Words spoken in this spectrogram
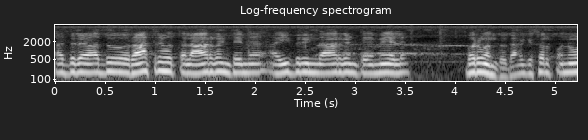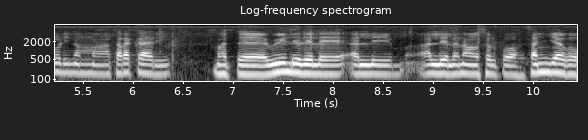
ಅದರ ಅದು ರಾತ್ರಿ ಹೊತ್ತಲ್ಲ ಆರು ಗಂಟೆಯಿಂದ ಐದರಿಂದ ಆರು ಗಂಟೆಯ ಮೇಲೆ ಬರುವಂಥದ್ದು. ಹಾಗೆ ಸ್ವಲ್ಪ ನೋಡಿ ನಮ್ಮ ತರಕಾರಿ ಮತ್ತು ವೀಳ್ಯದೆಲೆ ಅಲ್ಲಿ ಅಲ್ಲಿ ಎಲ್ಲ ನಾವು ಸ್ವಲ್ಪ ಸಂಜೆ ಆಗುವ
